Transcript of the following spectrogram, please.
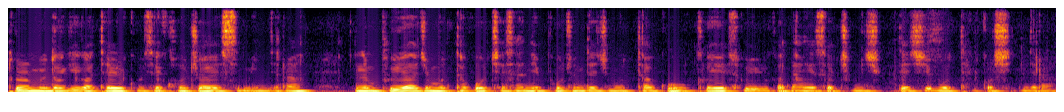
돌무더기가 될 곳에 거주하였음이니라. 그는 부유하지 못하고 재산이 보존되지 못하고 그의 소유가 땅에서 증식되지 못할 것이니라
